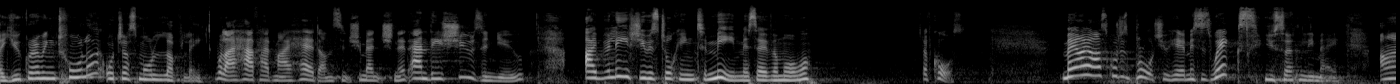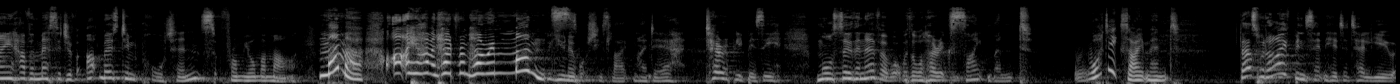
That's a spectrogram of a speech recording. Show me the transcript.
Are you growing taller or just more lovely? Well, I have had my hair done since you mentioned it, and these shoes are new. I believe she was talking to me, Miss Overmore. Of course. May I ask what has brought you here, Mrs. Wix? You certainly may. I have a message of utmost importance from your mamma. Mama, I haven't heard from her in months. You know what she's like, my dear. Terribly busy. More so than ever, what with all her excitement. What excitement. That's what I've been sent here to tell you.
